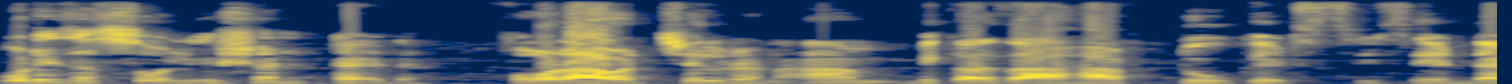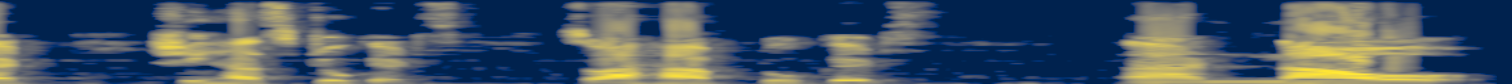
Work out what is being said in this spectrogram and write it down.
what is the solution ted for our children? Um, because i have two kids. She said that she has two kids. So i have two kids. And now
